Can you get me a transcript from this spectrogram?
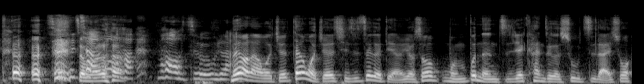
怎么了冒出来？没有啦，我觉得，但我觉得其实这个点有时候我们不能直接看这个数字来说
